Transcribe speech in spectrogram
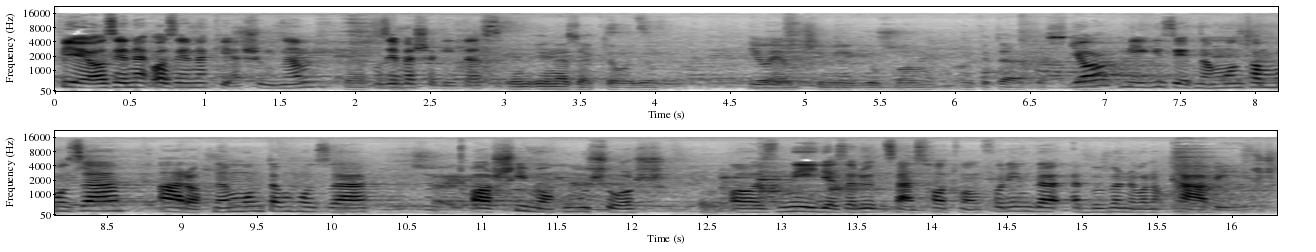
Figyelj, azért, ne, azért nekiesünk, nem? Azért besegítesz. Én, én ezekre vagyok. Jó, jó. Kíváncsi még jobban, amiket eltesztem. Ja, még izét nem mondtam hozzá, árat nem mondtam hozzá. A sima húsos az 4560 forint, de ebből benne van a kávé is.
